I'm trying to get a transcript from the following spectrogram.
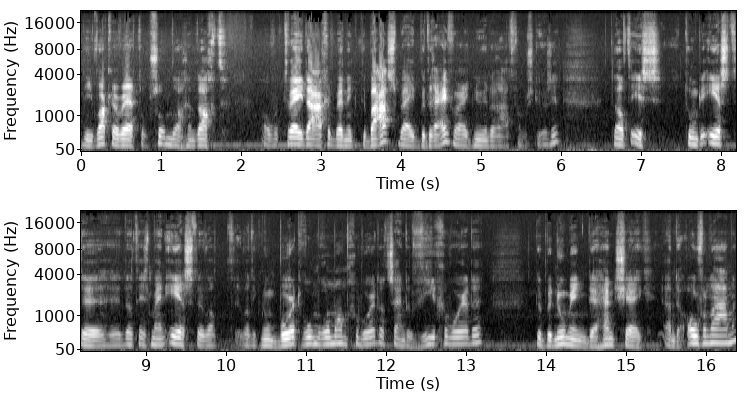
die wakker werd op zondag en dacht: Over twee dagen ben ik de baas bij het bedrijf waar ik nu in de raad van bestuur zit. Dat is toen de eerste, eh, dat is mijn eerste, wat, wat ik noem boardroomroman geworden. Dat zijn er vier geworden. De benoeming, de handshake en de overname.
